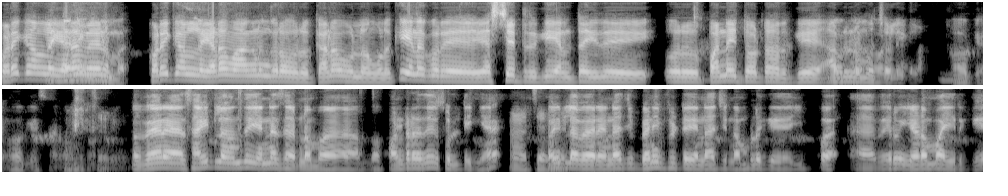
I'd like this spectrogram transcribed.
Return இடம் வேணும். கொடைக்கானல்ல இடம் வாங்கணுங்கிற ஒரு கனவு உள்ளவங்களுக்கு எனக்கு ஒரு எஸ்டேட் இருக்கு. என்கிட்ட இது ஒரு பண்ணை தோட்டம் இருக்கு அப்படின்னு நம்ம. சொல்லிக்கலாம். Okay okay sir. வேற சைட்ல வந்து என்ன சார் நம்ம பண்றதே சொல்லிட்டீங்க. சைட்ல வேற என்னாச்சும் பெனிஃபிட் என்னாச்சும் நம்மளுக்கு இப்ப வெறும் இடமா இருக்கு.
